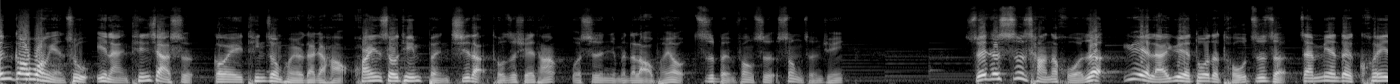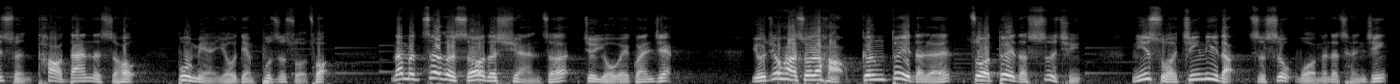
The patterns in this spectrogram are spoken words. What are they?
登高望远处，一览天下事。各位听众朋友，大家好，欢迎收听本期的投资学堂，我是你们的老朋友资本奉仕宋成群。随着市场的火热，越来越多的投资者在面对亏损套单的时候，不免有点不知所措。那么这个时候的选择就尤为关键。有句话说得好，跟对的人做对的事情。你所经历的只是我们的曾经。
